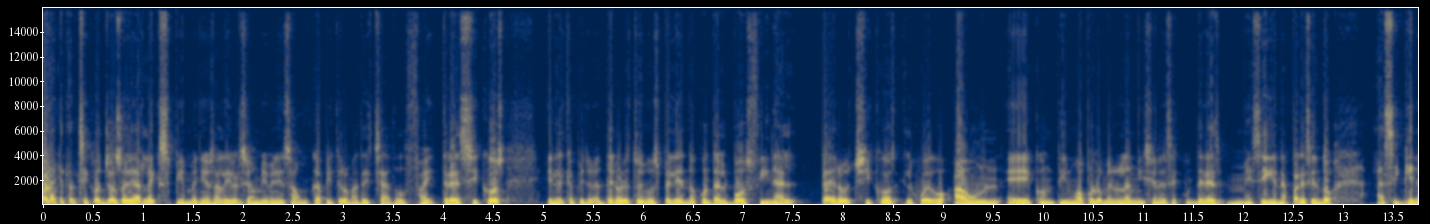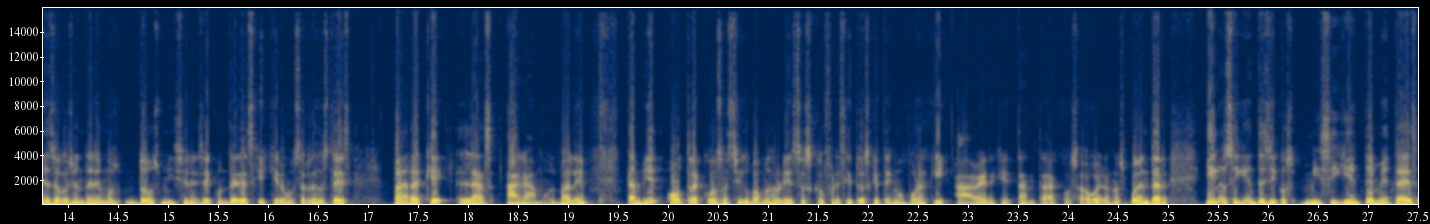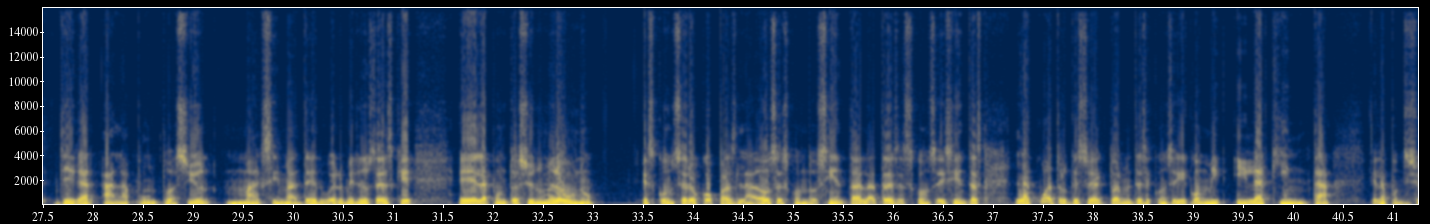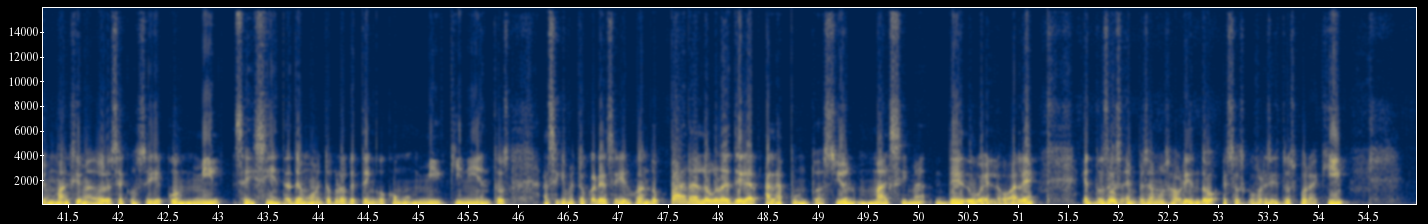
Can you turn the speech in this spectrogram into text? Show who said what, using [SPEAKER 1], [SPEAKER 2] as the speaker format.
[SPEAKER 1] Hola, ¿qué tal chicos? Yo soy Arlex, bienvenidos a la diversión, bienvenidos a un capítulo más de Shadow Fight 3 chicos. En el capítulo anterior estuvimos peleando contra el boss final pero chicos, el juego aún eh, continúa, por lo menos las misiones secundarias me siguen apareciendo. Así que en esta ocasión tenemos dos misiones secundarias que quiero mostrarles a ustedes para que las hagamos, ¿vale? También otra cosa, chicos, vamos a abrir estos cofrecitos que tengo por aquí, a ver qué tanta cosa buena nos pueden dar. Y lo siguiente, chicos, mi siguiente meta es llegar a la puntuación máxima de duelo. Miren ustedes que eh, la puntuación número uno es con 0 copas, la 2 es con 200, la 3 es con 600, la 4 que estoy actualmente se consigue con 1000 y la quinta, que es la puntuación máxima de oro, se consigue con 1600. De momento creo que tengo como 1500, así que me tocaría seguir jugando para lograr llegar a la puntuación máxima de duelo, ¿vale? Entonces empezamos abriendo estos cofrecitos por aquí.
